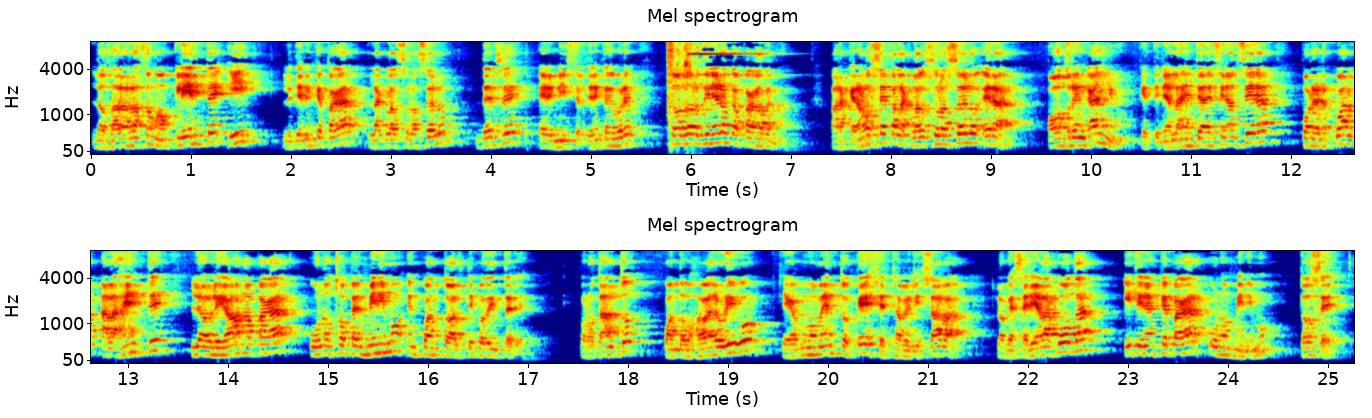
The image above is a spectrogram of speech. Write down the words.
los da la razón a un cliente y le tienen que pagar la cláusula suelo desde el inicio, le tienen que devolver todo el dinero que ha pagado de más. Para que no lo sepa, la cláusula suelo era otro engaño que tenían las entidades financieras por el cual a la gente le obligaban a pagar unos topes mínimos en cuanto al tipo de interés. Por lo tanto, cuando bajaba el Euribor, llegaba un momento que se estabilizaba lo que sería la cuota y tenían que pagar unos mínimos. Entonces,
